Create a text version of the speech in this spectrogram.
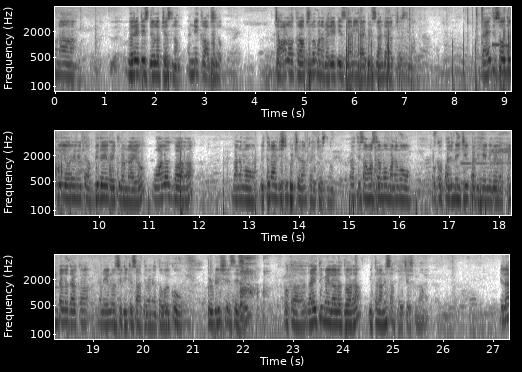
మన వెరైటీస్ డెవలప్ చేస్తున్నాం. అన్ని క్రాప్స్లో చాలా క్రాప్స్లో మన వెరైటీస్ కానీ హైబ్రిడ్స్ కానీ డెవలప్ చేస్తున్నాం. రైతు సోదరులు ఎవరైతే అభ్యుదయ రైతులు ఉన్నాయో వాళ్ళ ద్వారా మనము విత్తనాలు డిస్ట్రిబ్యూట్ చేయడానికి ట్రై చేస్తున్నాం. ప్రతి సంవత్సరము మనము ఒక పది నుంచి పదిహేను వేల క్వింటల దాకా మన యూనివర్సిటీకి సాధ్యమైనంత వరకు ప్రొడ్యూస్ చేసేసి ఒక రైతు మేళాల ద్వారా విత్తనాన్ని సప్లై చేస్తున్నాము ఇలా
